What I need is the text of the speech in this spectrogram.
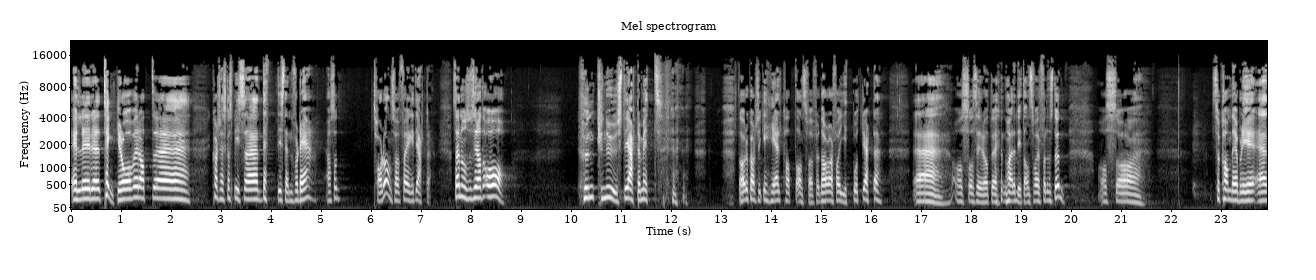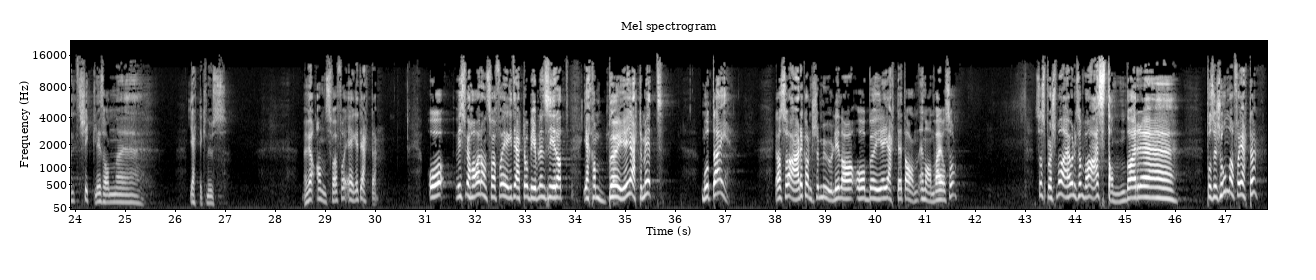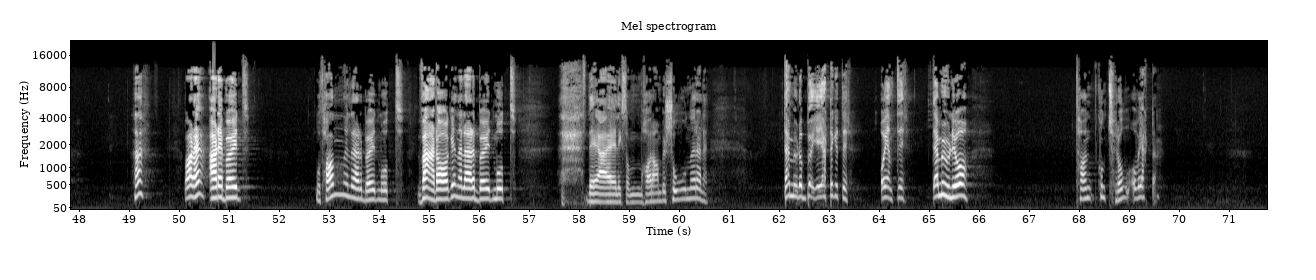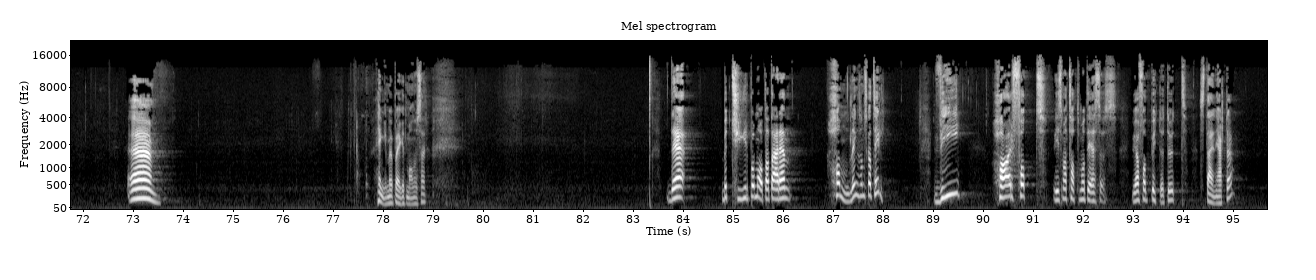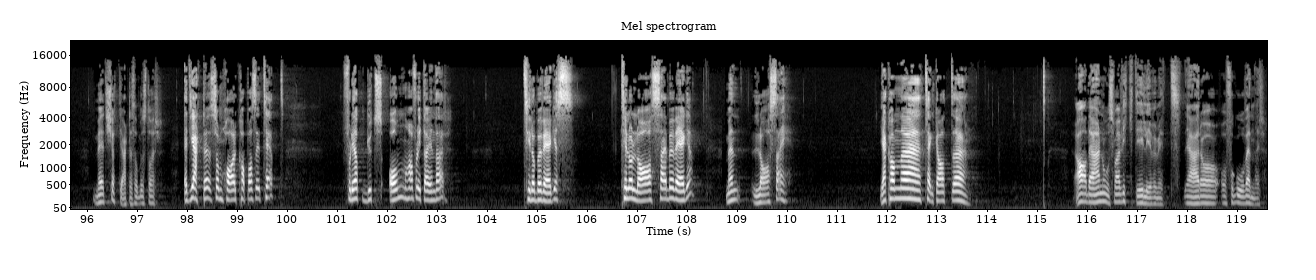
Eller eh, tenker over at eh, kanskje jeg skal spise dette istedenfor det. Ja, så tar du ansvar for eget hjerte. Så er det noen som sier at 'Å, hun knuste hjertet mitt'. Da har du kanskje ikke helt tatt ansvar for det. Da har du i hvert fall gitt bort hjertet. Eh, og så sier du at nå er det ditt ansvar for en stund. Og så, så kan det bli et skikkelig sånn eh, hjerteknus. Men vi har ansvar for eget hjerte. Og hvis vi har ansvar for eget hjerte, og Bibelen sier at 'jeg kan bøye hjertet mitt mot deg', ja, så er det kanskje mulig da å bøye hjertet annen, en annen vei også. Så spørsmålet er jo liksom hva er standardposisjonen eh, for hjertet? Hæ? Hva er det? Er det bøyd mot han, eller er det bøyd mot hverdagen, eller er det bøyd mot det jeg liksom har ambisjoner, eller Det er mulig å bøye hjertet, gutter og jenter. Det er mulig å ta en kontroll over hjertet. Eh, henger med på eget manus her. Det betyr på en måte at det er en handling som skal til. Vi har fått, vi som har tatt imot Jesus, vi har fått byttet ut steinhjertet med et kjøtthjerte, som det står. Et hjerte som har kapasitet fordi at Guds ånd har flytta inn der. Til å beveges. Til å la seg bevege, men la seg. Jeg kan uh, tenke at uh, ja, det er noe som er viktig i livet mitt. Det er å, å få gode venner.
